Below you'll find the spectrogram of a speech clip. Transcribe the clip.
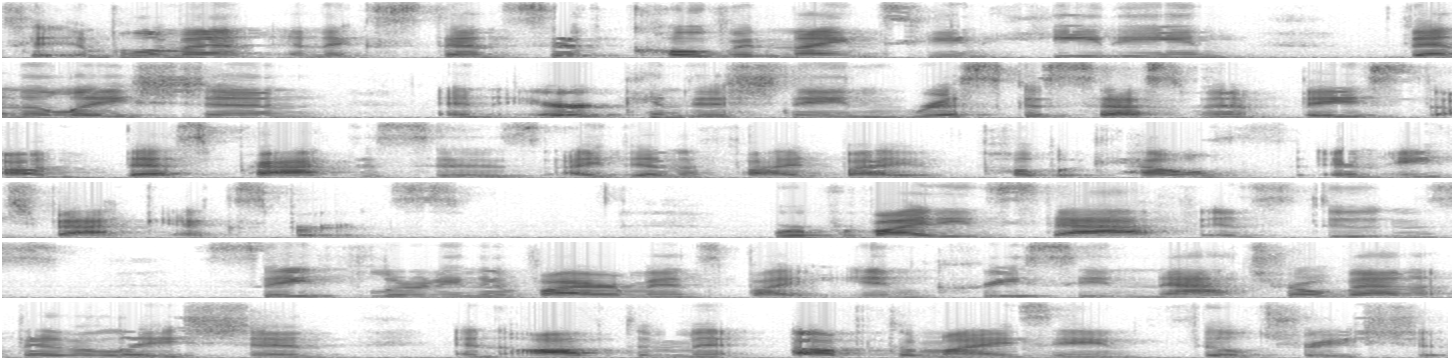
to implement an extensive COVID-19 heating, ventilation, and air conditioning risk assessment based on best practices identified by public health and HVAC experts. We're providing staff and students safe learning environments by increasing natural ventilation and optimi optimizing filtration.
